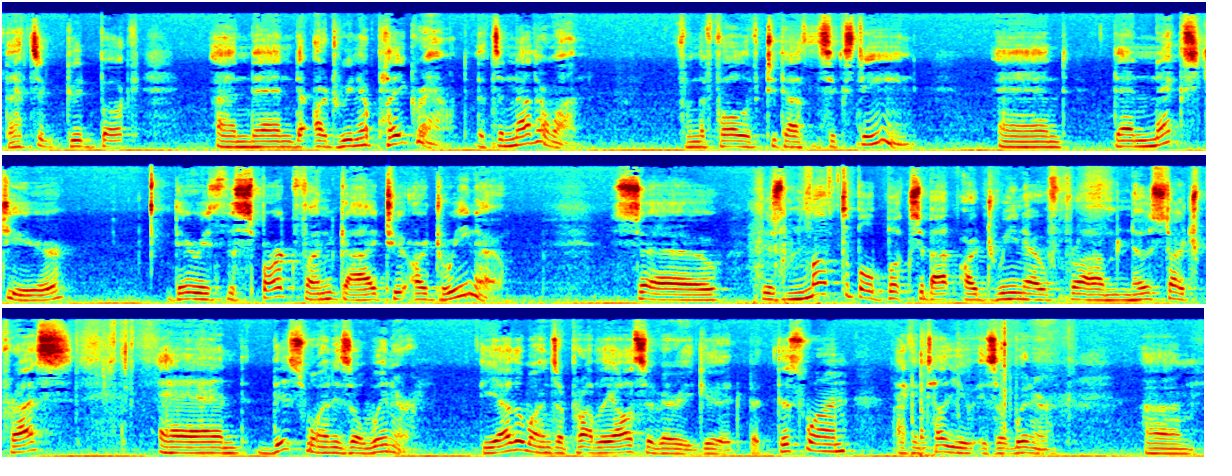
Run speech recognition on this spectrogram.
That's a good book. And then the Arduino Playground, that's another one from the fall of 2016. And then next year, there is the SparkFun Guide to Arduino. So there's multiple books about Arduino from No Starch Press, and this one is a winner. The other ones are probably also very good, but this one I can tell you is a winner. Um,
